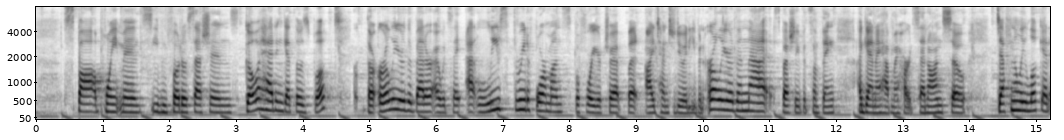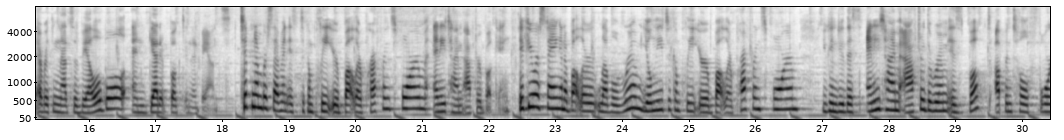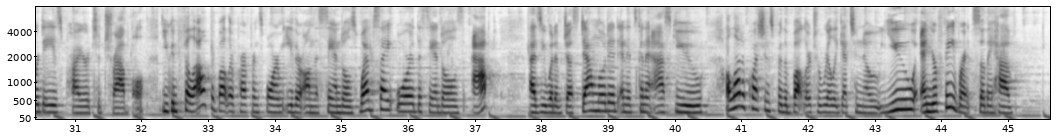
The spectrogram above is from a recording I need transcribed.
spa appointments, even photo sessions. Go ahead and get those booked. The earlier the better, I would say at least three to four months before your trip, but I tend to do it even earlier than that, especially if it's something, again, I have my heart set on. So Definitely look at everything that's available and get it booked in advance. Tip number seven is to complete your butler preference form anytime after booking. If you are staying in a butler level room, you'll need to complete your butler preference form. You can do this anytime after the room is booked up until four days prior to travel. You can fill out the butler preference form either on the Sandals website or the Sandals app as you would have just downloaded and it's gonna ask you a lot of questions for the butler to really get to know you and your favorites. So they have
